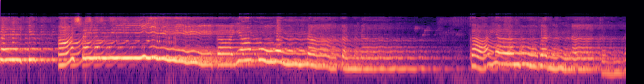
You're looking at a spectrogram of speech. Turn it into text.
ഞങ്ങൾക്ക് ആശ്രയം നീ കായാമ്പൂവന്ന കണ്ണ. കായാമ്പൂവന്ന കണ്ണ.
